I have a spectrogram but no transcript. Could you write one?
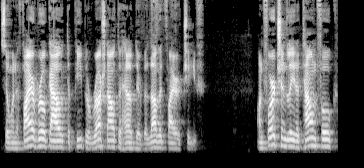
So when the fire broke out, the people rushed out to help their beloved fire chief. Unfortunately, the townfolk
